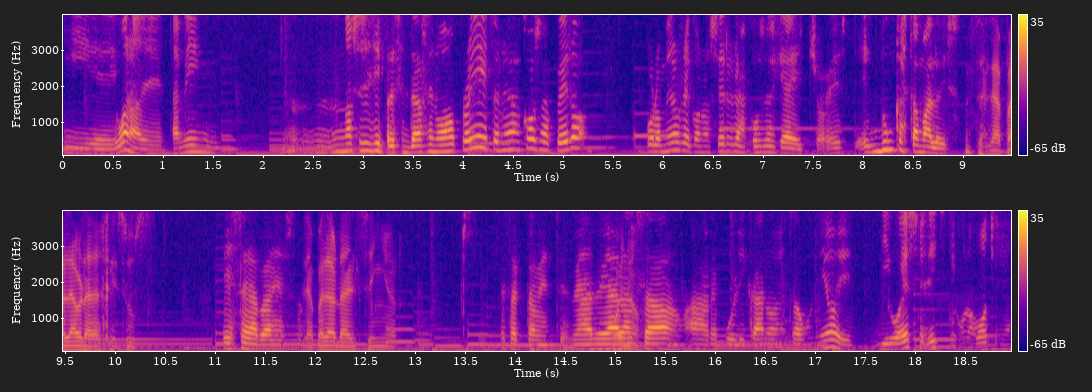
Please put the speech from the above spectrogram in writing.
y bueno, de también, no sé si presentarse nuevos proyectos, nuevas cosas, pero por lo menos reconocer las cosas que ha hecho. nunca está malo eso. Esa es la palabra de Jesús. Esa es la palabra de Jesús. La palabra del Señor. Exactamente. Me, me a lanzar a republicano en Estados Unidos y digo eso y listo, tengo unos votos ya.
